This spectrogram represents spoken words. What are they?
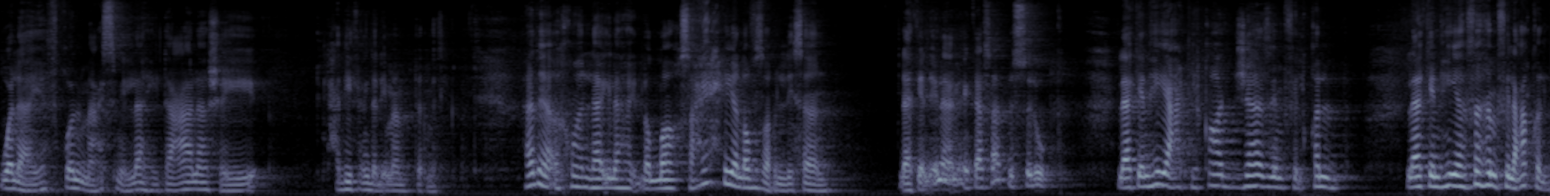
ولا يثقل مع اسم الله تعالى شيء. الحديث عند الإمام الترمذي. هذا يا أخوان لا إله إلا الله صحيح هي لفظة باللسان لكن لها انعكاسات بالسلوك. لكن هي اعتقاد جازم في القلب لكن هي فهم في العقل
